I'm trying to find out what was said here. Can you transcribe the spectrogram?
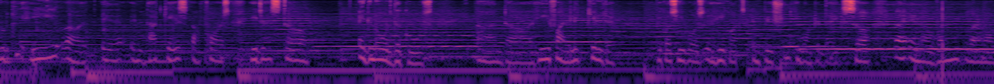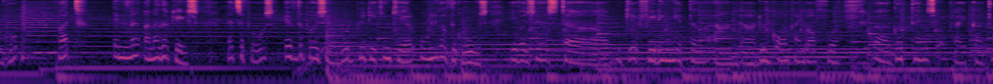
would he uh, in that case of course he just uh, ignored the goose and uh, he finally killed it because he was he got impatient. He wanted the eggs in a one one and all go. But in another case, let's suppose if the person would be taking care only of the goose, he was just uh, feeding it uh, and uh, doing all kind of uh, uh, good things like uh, to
